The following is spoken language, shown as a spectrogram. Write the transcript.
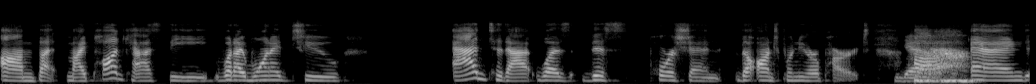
um but my podcast the what i wanted to add to that was this portion, the entrepreneur part. Yeah. Um, and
